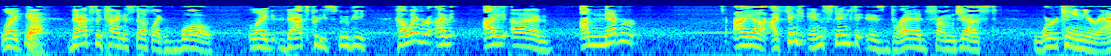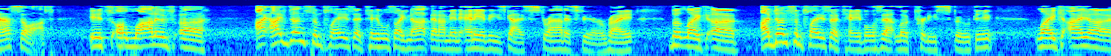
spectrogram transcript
like Yeah. that that's the kind of stuff like whoa like that's pretty spooky however i'm i um i'm never i uh i think instinct is bred from just working your ass off it's a lot of uh I, I've done some plays at tables like not that I'm in any of these guys' stratosphere, right? But like uh I've done some plays at tables that look pretty spooky. Like I uh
